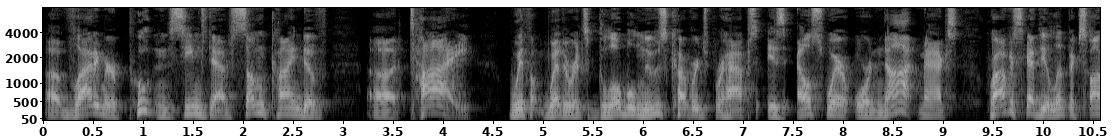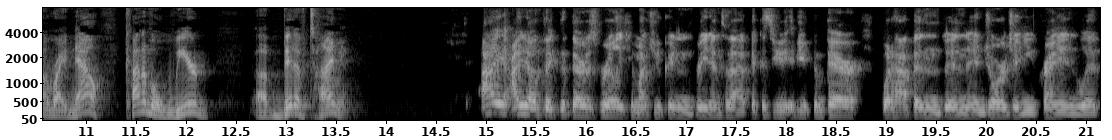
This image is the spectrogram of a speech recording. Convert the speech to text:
uh, Vladimir Putin seems to have some kind of uh, tie with whether it's global news coverage perhaps is elsewhere or not, Max, we obviously have the Olympics on right now. Kind of a weird uh, bit of timing. I, I, don't think that there's really too much you can read into that because you, if you compare what happened in, in Georgia and Ukraine with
